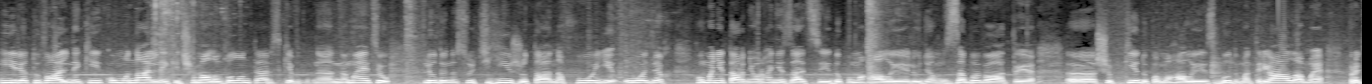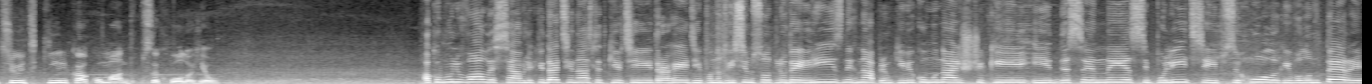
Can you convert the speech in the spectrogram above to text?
і рятувальники, і комунальники, чимало волонтерських е, наметів. Люди несуть їжу та напої, одяг. Гуманітарні організації допомагали людям забивати е, шибки, допомагали з будматеріалами. Працюють кілька команд психологів. Акумулювалися в ліквідації наслідків цієї трагедії понад 800 людей різних напрямків: і комунальщики, і ДСНС, і поліція, і психологи, і волонтери,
